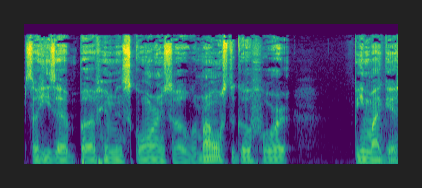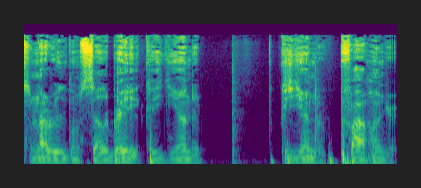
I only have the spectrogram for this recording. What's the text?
so he's above him in scoring. So LeBron wants to go for it. Be my guest. I'm not really gonna celebrate it because you're under, because you're under five hundred.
